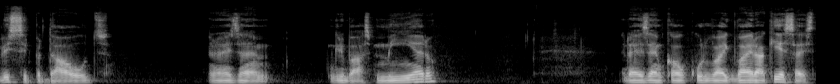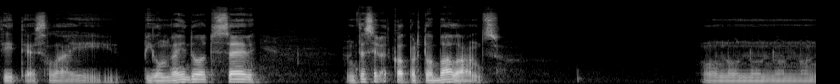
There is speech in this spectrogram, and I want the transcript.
viss ir par daudz. Reizēm gribās mieru, reizēm kaut kur vajag vairāk iesaistīties, lai pilnveidotu sevi. Un tas ir atkal par to balansu. Un, un, un, un, un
